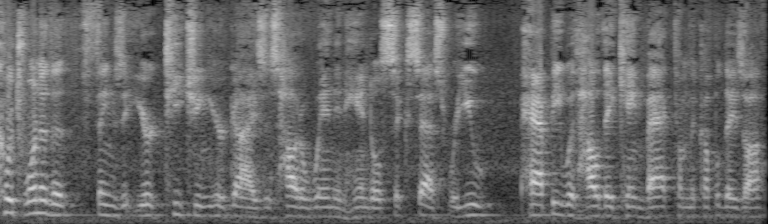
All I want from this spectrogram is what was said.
Coach, one of the things that you're teaching your guys is how to win and handle success. Were you happy with how they came back from the couple days off?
